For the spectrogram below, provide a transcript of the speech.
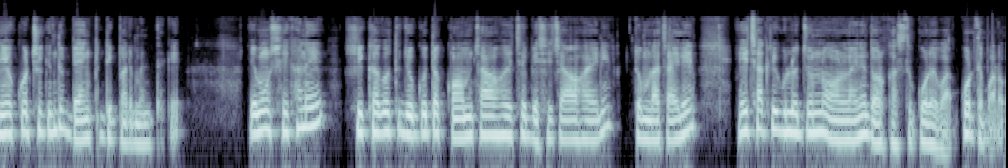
নিয়োগ করছে কিন্তু ব্যাংক ডিপার্টমেন্ট থেকে। এবং সেখানে শিক্ষাগত যোগ্যতা কম চাওয়া হয়েছে, বেশি চাওয়া হয়নি, তোমরা চাইলে এই চাকরিগুলোর জন্য অনলাইনে দরখাস্ত করে করতে পারো।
